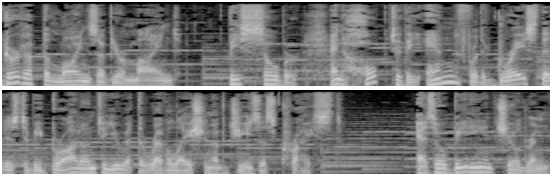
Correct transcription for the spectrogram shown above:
gird up the loins of your mind, be sober, and hope to the end for the grace that is to be brought unto you at the revelation of Jesus Christ. As obedient children,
